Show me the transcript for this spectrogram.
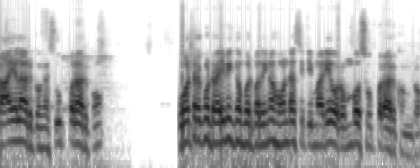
ராயலாக இருக்குங்க. சூப்பராக இருக்கும். ஓட்டருக்கும் டிரைவிங் கம்பெனி பார்த்தீங்கன்னா ஹோண்டா சிட்டி மாதிரியே ரொம்ப சூப்பராக இருக்கும் bro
